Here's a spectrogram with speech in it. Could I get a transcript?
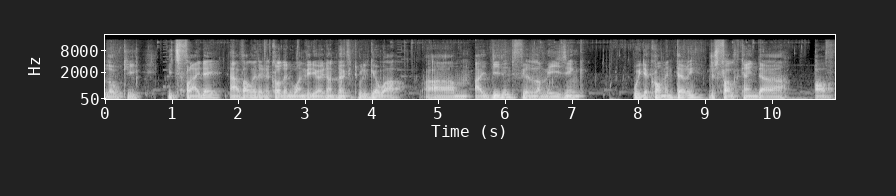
low-key. It's Friday. I've already recorded one video. I don't know if it will go up. Um, I didn't feel amazing with the commentary. Just felt kinda off.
